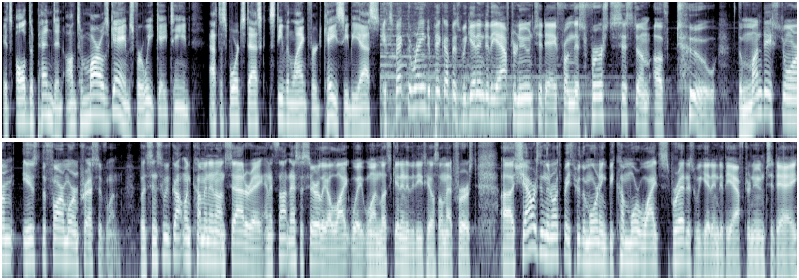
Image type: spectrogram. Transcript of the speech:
It's all dependent on tomorrow's games for Week 18. At the sports desk, Stephen Langford, KCBS. Expect the rain to pick up as we get into the afternoon today from this first system of two. The Monday storm is the far more impressive one. But since we've got one coming in on Saturday, and it's not necessarily a lightweight one, let's get into the details on that first. Uh, showers in the North Bay through the morning become more widespread as we get into the afternoon today.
